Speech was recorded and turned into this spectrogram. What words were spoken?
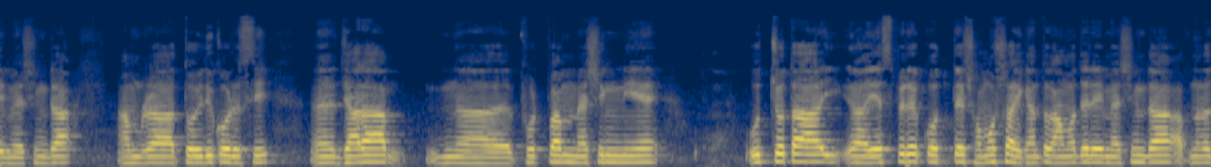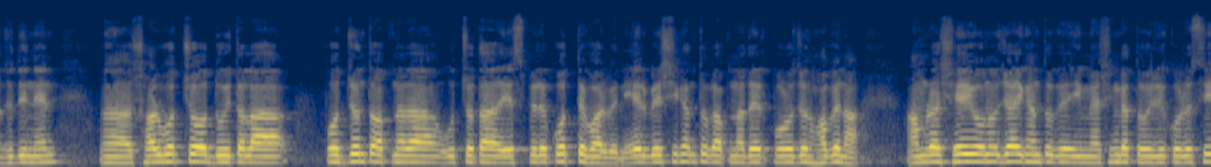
এই মেশিনটা আমরা তৈরি করেছি। যারা ফুড পাম্প মেশিন নিয়ে উচ্চতায় স্প্রে করতে সমস্যা হয়, কিন্তু আমাদের এই মেশিনটা আপনারা যদি নেন সর্বোচ্চ দুইতলা পর্যন্ত আপনারা উচ্চতা স্প্রে করতে পারবেন। এর বেশি কিন্তু আপনাদের প্রয়োজন হবে না। আমরা সেই অনুযায়ী কিন্তু এই মেশিনটা তৈরি করেছি।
